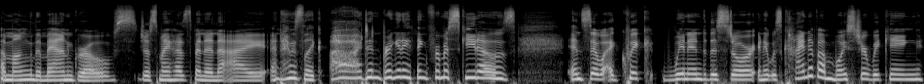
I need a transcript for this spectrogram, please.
among the mangroves, just my husband and I. And I was like, oh, I didn't bring anything for mosquitoes. And so I quick went into the store and it was kind of a moisture wicking,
